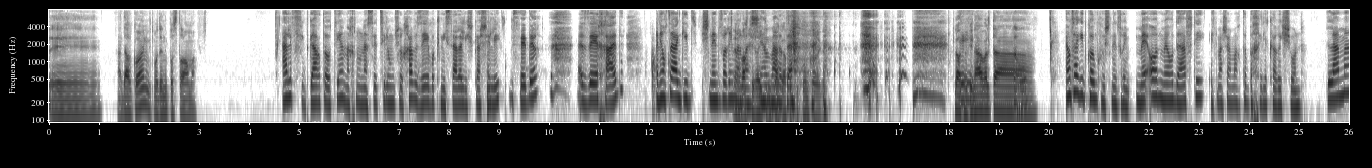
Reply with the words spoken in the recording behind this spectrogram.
אה, הדר כהן מתמודד עם פוסט טראומה. א', אתגרת אותי, אנחנו נעשה צילום שלך וזה יהיה בכניסה ללשכה שלי, בסדר? אז זה אחד. אני רוצה להגיד שני דברים על מה שאמרת. לא, את מבינה אבל את ה... אני רוצה להגיד קודם כל שני דברים. מאוד מאוד אהבתי את מה שאמרת בחלק הראשון. למה?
